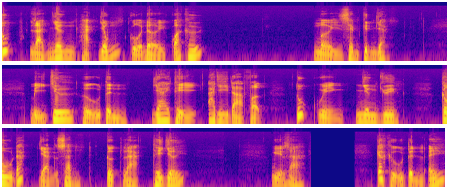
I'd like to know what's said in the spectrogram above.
túc là nhân hạt giống của đời quá khứ. Mời xem kinh văn. Bị chư hữu tình giai thị a di đà phật túc nguyện nhân duyên, câu đắc dạng sanh cực lạc thế giới. Nghĩa là, các hữu tình ấy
